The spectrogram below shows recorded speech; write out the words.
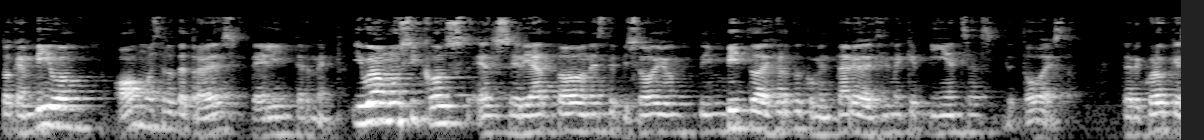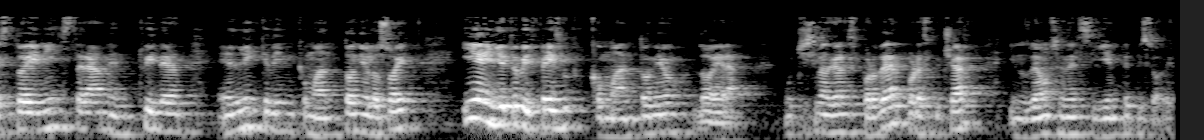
Toca en vivo o muéstrate a través del internet. Y bueno músicos, eso sería todo en este episodio. Te invito a dejar tu comentario, a decirme qué piensas de todo esto. Te recuerdo que estoy en Instagram, en Twitter, en LinkedIn como Antonio Lo Soy y en YouTube y Facebook como Antonio Loera. Muchísimas gracias por ver, por escuchar y nos vemos en el siguiente episodio.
